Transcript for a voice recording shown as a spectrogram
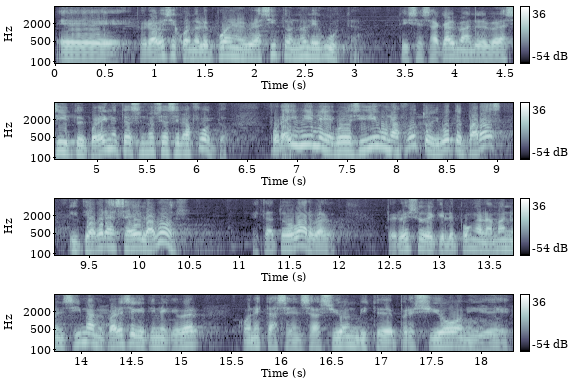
Eh, pero a veces cuando le ponen el bracito no le gusta. Te dice, saca el, bracito y por ahí no, te hace, no se hace la foto. Por ahí viene, vos Diego, una foto y vos te parás y te abraza él a vos. Está todo bárbaro. Pero eso de que le pongan la mano encima me parece que tiene que ver con esta sensación, viste, de presión y de,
